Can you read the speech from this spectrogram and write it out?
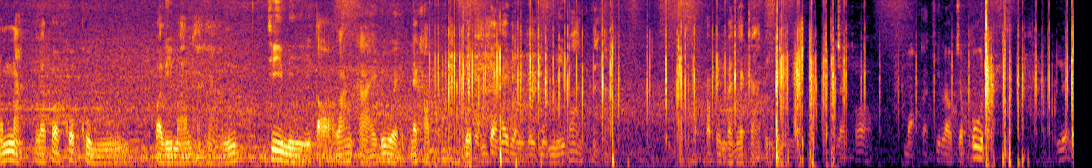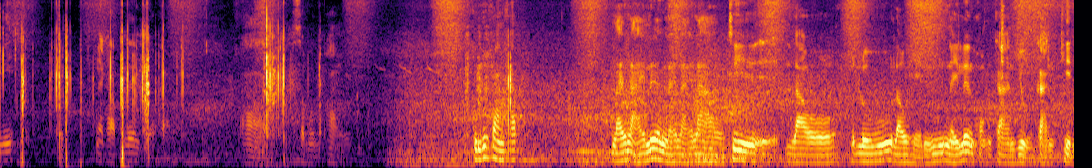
น้ำหนักแล้วก็ควบคุมปริมาณอาหาร ที่มีต่อร่างกายด้วยนะครับ เดี๋ยวผมจะให้ลองดูมุมนี้บ้างนะครับ ก็เป็นบรรยากาศดีๆแล้วก็เหมาะกับที่เราจะพูดเรื่องนี้นะครับเรื่องเกี่ยวกับอ่าสมุนไพรคุณผู้ฟังครับ หลายๆ เรื่องหลายๆราวที่เรารู้เราเห็นในเรื่องของการอยู่การกิน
